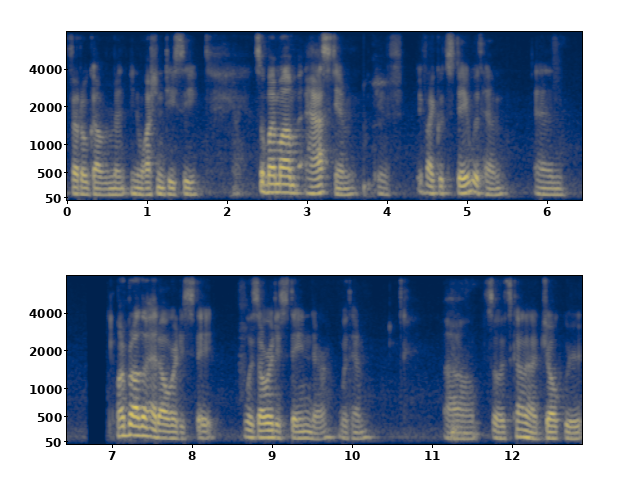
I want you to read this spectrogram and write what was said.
federal government in Washington D.C. So my mom asked him if if I could stay with him and my brother had already stayed, was already staying there with him. Um, so it's kind of a joke. We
